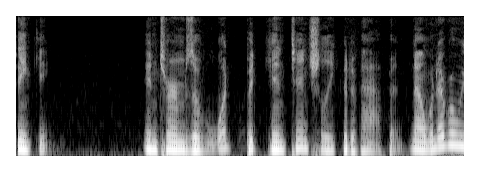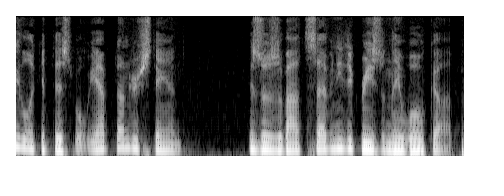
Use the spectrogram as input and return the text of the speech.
thinking in terms of what potentially could have happened. Now, whenever we look at this, what we have to understand is it was about 70 degrees when they woke up.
